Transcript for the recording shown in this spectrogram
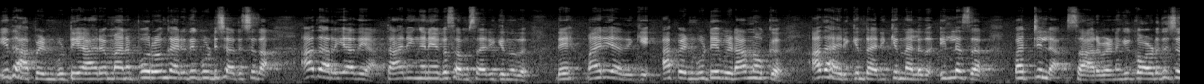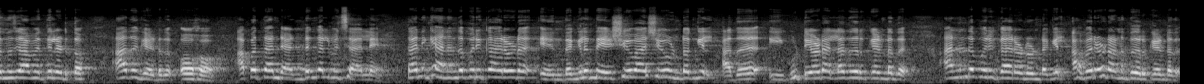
ഇത് ആ പെൺകുട്ടി ആരോ മനഃപൂർവം കരുതി കൂട്ടി ചതിച്ചതാ. അതറിയാതെയാ താൻ ഇങ്ങനെയൊക്കെ സംസാരിക്കുന്നത്. ദേ മര്യാദയ്ക്ക് ആ പെൺകുട്ടിയെ വിടാൻ നോക്ക്. അതായിരിക്കും തനിക്ക് നല്ലത്. ഇല്ല സാർ പറ്റില്ല. സാർ വേണമെങ്കിൽ കോടതി ചെന്ന് ജാമ്യത്തിലെടുത്തോ അത് കേട്ടത് ഓഹോ. അപ്പം താൻ രണ്ടും കൽപ്പിച്ചല്ലേ തനിക്ക് അനന്തപുരിക്കാരോട് എന്തെങ്കിലും ദേഷ്യോ വാശിയോ ഉണ്ടെങ്കിൽ അത് ഈ കുട്ടിയോടല്ല തീർക്കേണ്ടത്. അനന്തപുരിക്കാരോടുണ്ടെങ്കിൽ അവരോടാണ് തീർക്കേണ്ടത്.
